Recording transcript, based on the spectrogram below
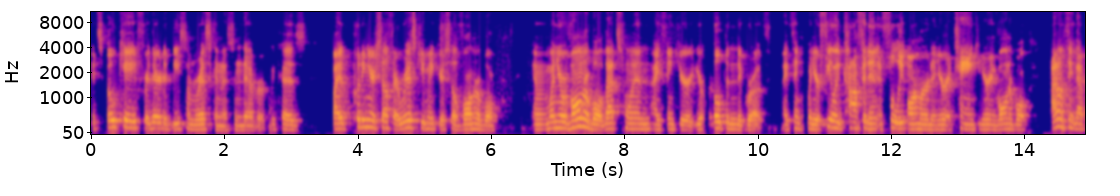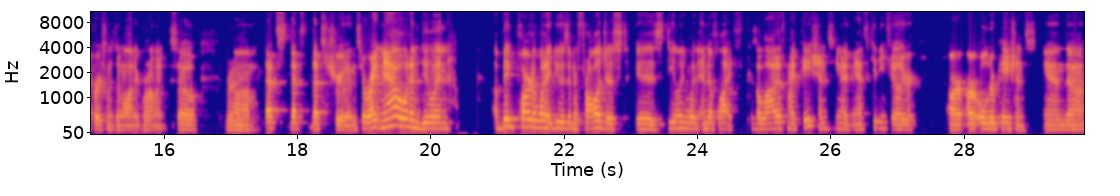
it's okay for there to be some risk in this endeavor because by putting yourself at risk you make yourself vulnerable and when you're vulnerable that's when i think you're you're open to growth i think when you're feeling confident and fully armored and you're a tank and you're invulnerable i don't think that person is doing a lot of growing so Right. Um, that's that's that's true. And so right now, what I'm doing, a big part of what I do as a nephrologist is dealing with end of life because a lot of my patients, you know, advanced kidney failure, are are older patients. And uh,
